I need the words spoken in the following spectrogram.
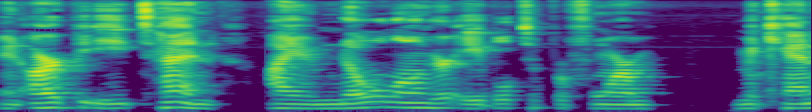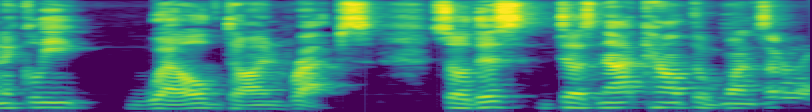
And RPE 10, I am no longer able to perform mechanically well done reps. So this does not count the ones that are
